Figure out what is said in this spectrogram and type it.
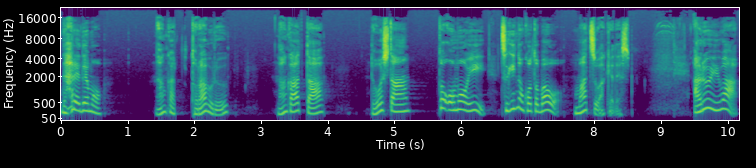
誰でも、なんかトラブル？なんかあった？どうしたん？と思い、次の言葉を待つわけです。あるいは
